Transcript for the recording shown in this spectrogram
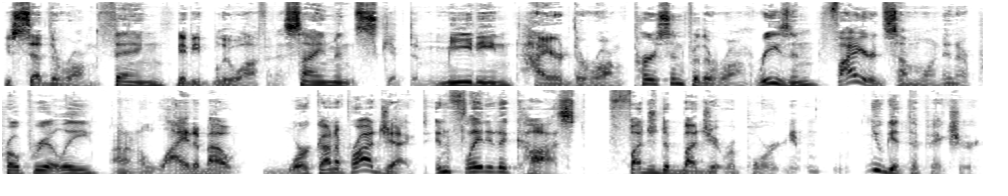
You said the wrong thing, maybe blew off an assignment, skipped a meeting, hired the wrong person for the wrong reason, fired someone inappropriately, I don't know, lied about work on a project, inflated a cost, fudged a budget report. You get the picture.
